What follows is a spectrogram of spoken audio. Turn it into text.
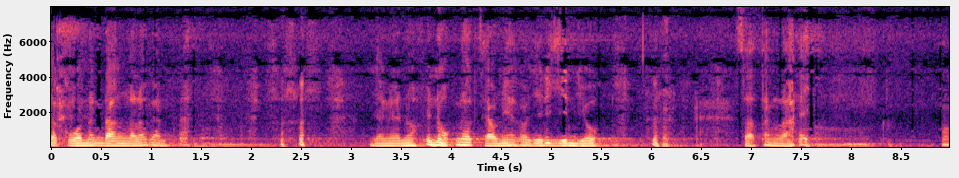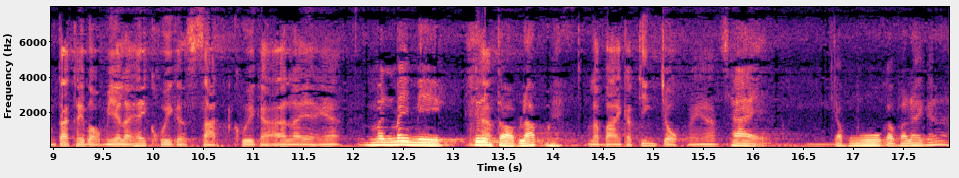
ตะโกนดังๆกันแล้วกัน อย่างน้อยๆนกเนกแถวเนี้ยเขาจะได้ยินอยู่ สัตว์ทั้งหลายหลวงตาเคยบอกมีอะไรให้คุยกับสัตว์ คุยกับอะไรอย่างเงี้ย มันไม่มีคลื่นครับตอบรับไงระบายกับจิ้งจกนะครับ ใช่ กับงูกับอะไรก็ได้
